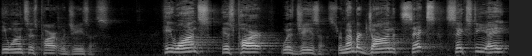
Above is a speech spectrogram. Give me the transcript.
he wants his part with Jesus. He wants his part with Jesus. Remember John 6 68?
